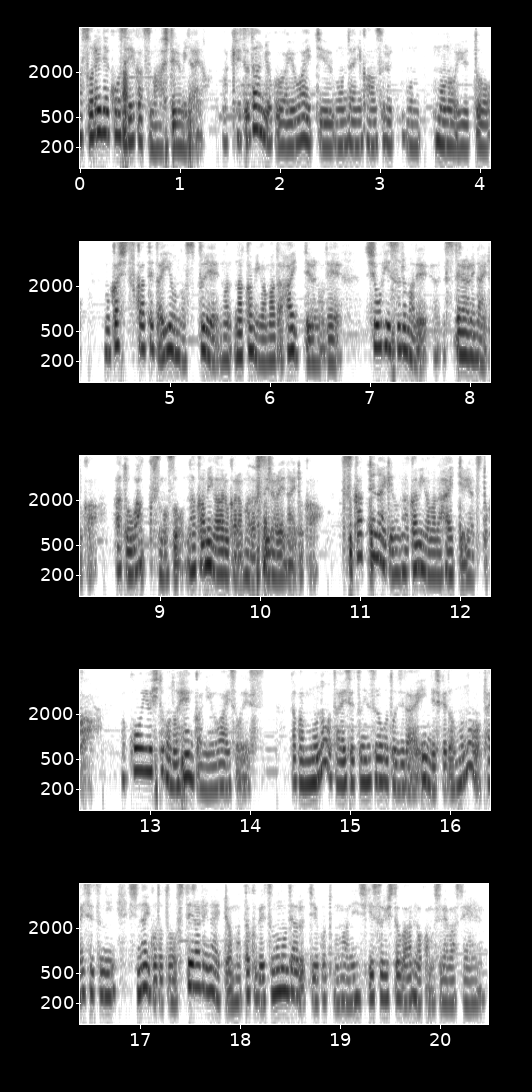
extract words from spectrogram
あ、それでこう生活回してるみたいな。まあ、決断力が弱いっていう問題に関するものを言うと、昔使ってたイオンのスプレーの中身がまだ入ってるので、消費するまで捨てられないとか、あとワックスもそう、中身があるからまだ捨てられないとか、使ってないけど中身がまだ入ってるやつとか、まあ、こういう人ほど変化に弱いそうです。だから物を大切にすること自体いいんですけど、物を大切にしないことと捨てられないっては全く別物であるっていうこともまあ認識する人があるのかもしれません。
